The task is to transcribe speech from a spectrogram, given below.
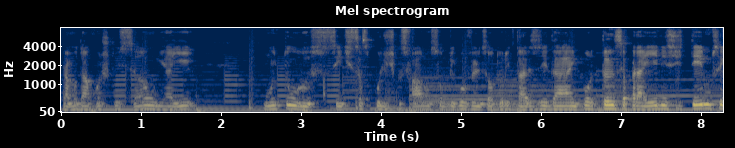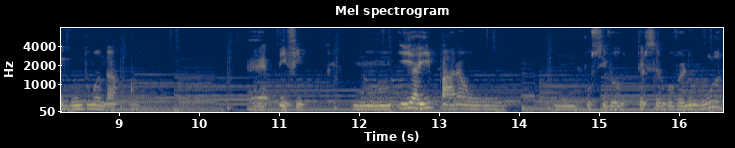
para mudar a Constituição, e aí muitos cientistas políticos falam sobre governos autoritários e da importância para eles de ter um segundo mandato. Né? É, enfim, hum, e aí para o, um possível terceiro governo Lula,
